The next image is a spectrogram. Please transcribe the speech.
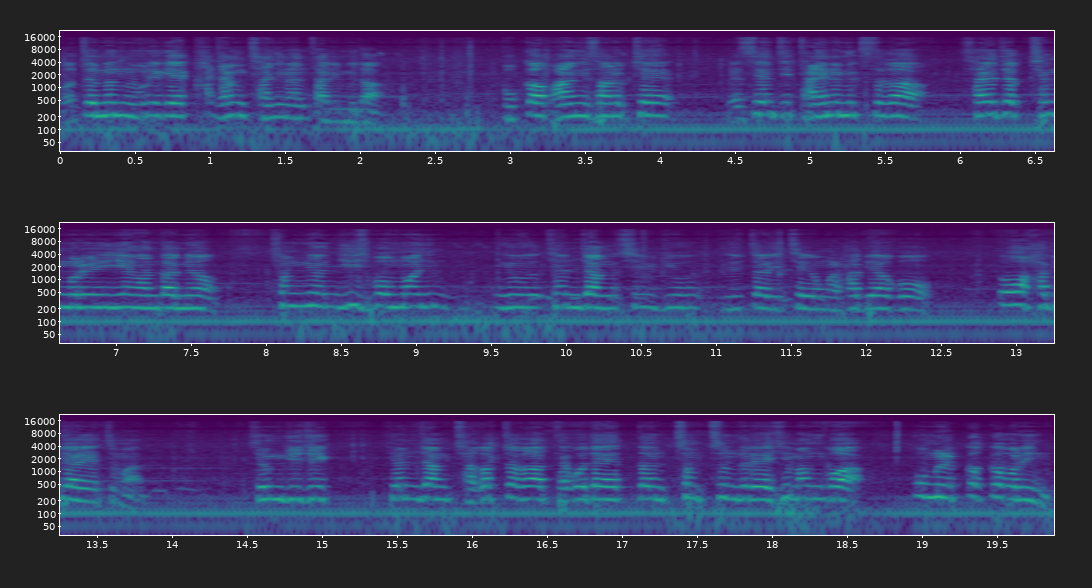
어쩌면 우리에게 가장 잔인한 달입니다. 국가방위산업체 S&T 다이내믹스가 사회적 책무를 이행한다며 청년 25만 유 현장 실규 일자리 채용을 합의하고 또 합의하였지만 정규직 현장 작업자가 되고자 했던 청춘들의 희망과 꿈을 꺾어버린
